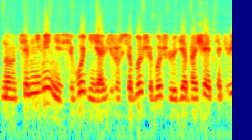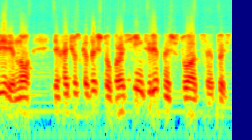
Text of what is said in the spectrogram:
Но, тем не менее, сегодня я вижу, все больше и больше людей обращается к вере. Но я хочу сказать, что в России интересная ситуация. То есть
